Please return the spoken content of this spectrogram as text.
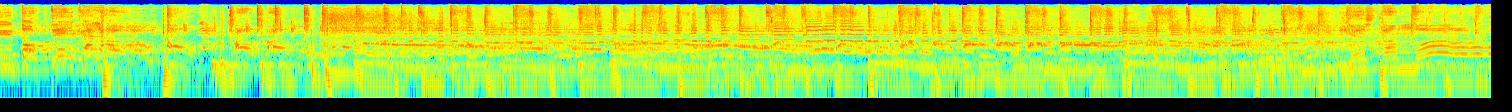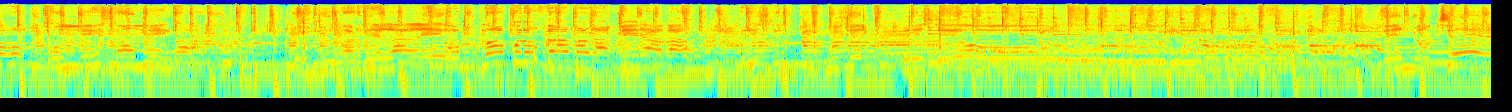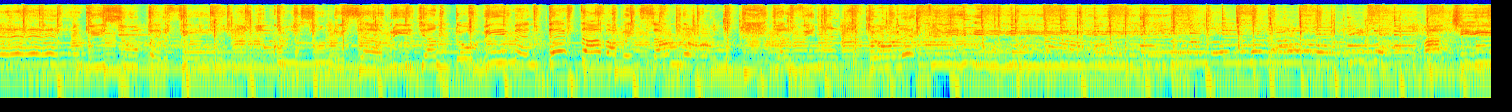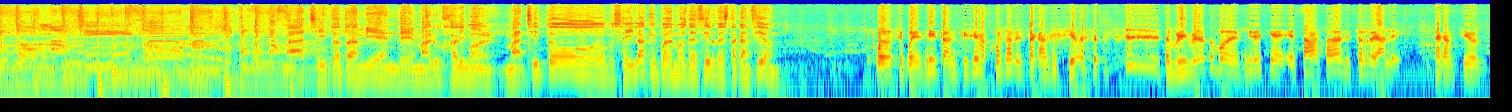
Machito también, de Maruja Limón. Machito, Seila, ¿qué podemos decir de esta canción? Pues se puede decir tantísimas cosas de esta canción. Lo primero que puedo decir es que está basada en hechos reales, esta canción.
